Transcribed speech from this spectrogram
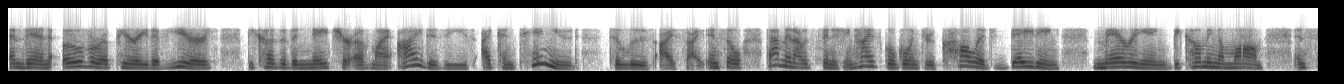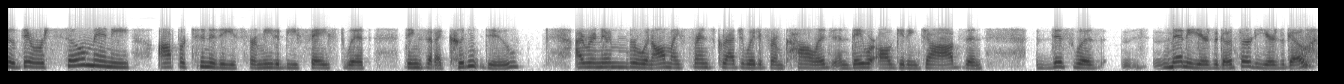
And then over a period of years, because of the nature of my eye disease, I continued to lose eyesight. And so that meant I was finishing high school, going through college, dating, marrying, becoming a mom. And so there were so many opportunities for me to be faced with things that I couldn't do I remember when all my friends graduated from college and they were all getting jobs and this was many years ago, 30 years ago.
